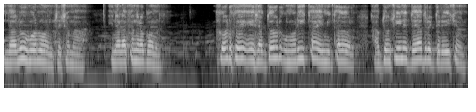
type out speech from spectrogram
Daluz Borbón se llamaba, en Alejandro Comer. Jorge es actor, humorista e imitador. Actuó en cine, teatro y televisión.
